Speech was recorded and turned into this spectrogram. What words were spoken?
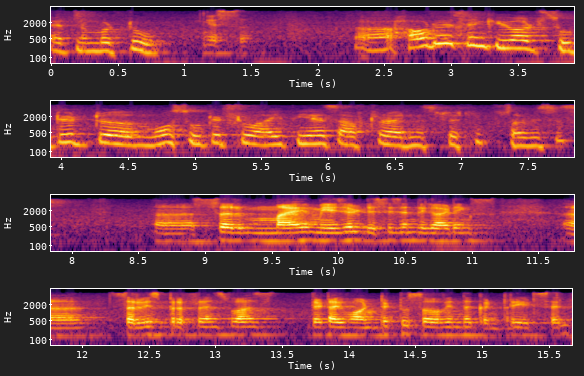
at number two. Yes, sir. Uh, how do you think you are suited, uh, more suited to IPS after administrative services? Uh, Sir, my major decision regarding uh, service preference was that I wanted to serve in the country itself.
